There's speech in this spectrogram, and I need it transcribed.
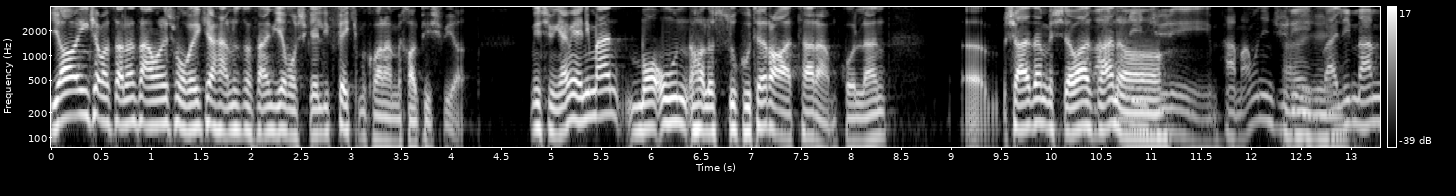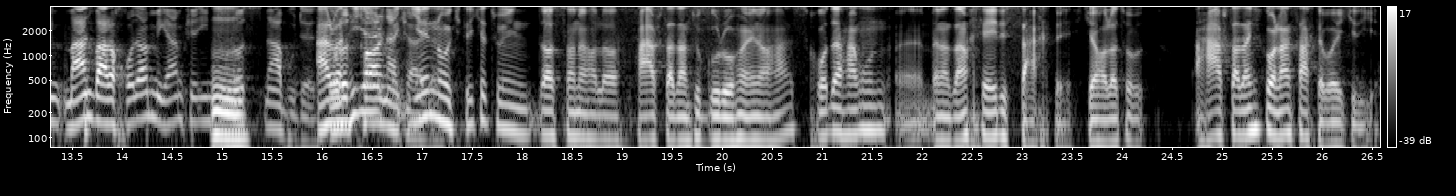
یا اینکه مثلا زمانش موقعی که هنوز مثلا یه مشکلی فکر می‌کنم می‌خواد پیش بیاد. میچی میگم؟ یعنی من با اون حالا سکوته راحت ترم کلا شاید هم اشتباه از من هممون ها. اینجوریم. هممون اینجوری همینجوری. ولی من من برای خودم میگم که این درست نبوده. درست کار یه, نکرده. یه نکته که تو این داستان حالا حرف زدن تو گروه و اینا هست خود همون به نظرم خیلی سخته که حالا تو حرف زدن که کلا سخته با یکی دیگه.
